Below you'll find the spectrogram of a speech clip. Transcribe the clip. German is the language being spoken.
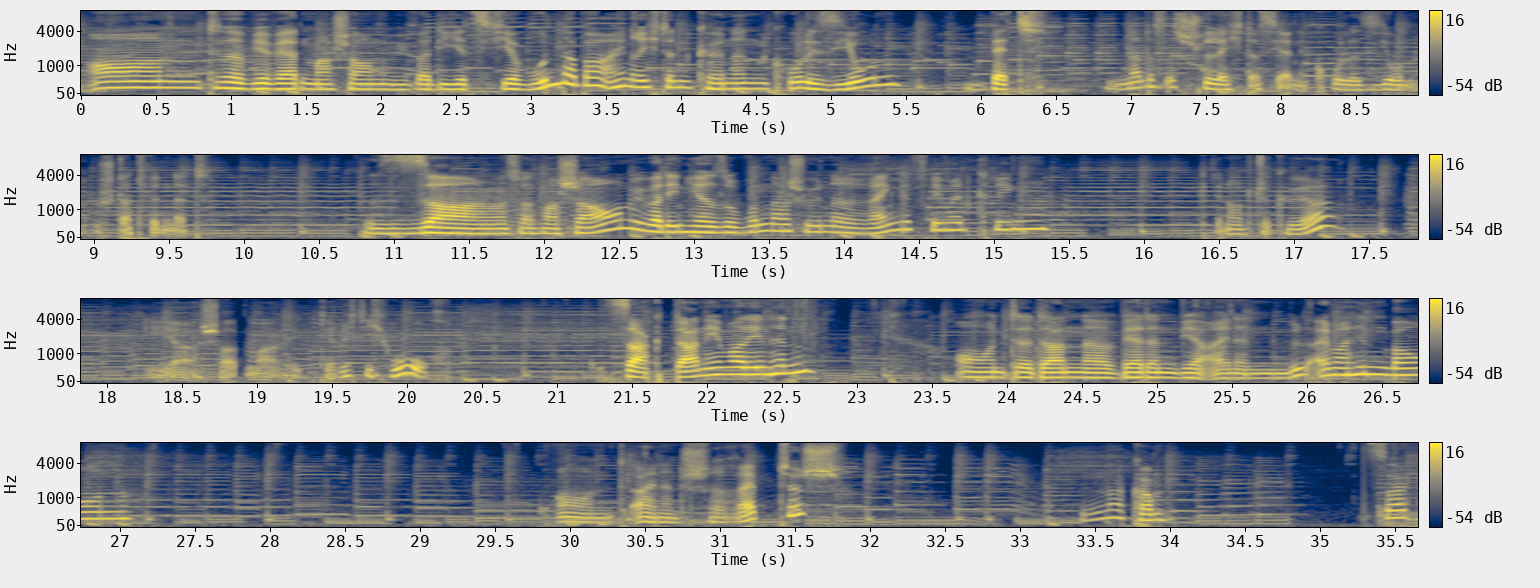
Und äh, wir werden mal schauen, wie wir die jetzt hier wunderbar einrichten können. Kollision, Bett. Na, das ist schlecht, dass hier eine Kollision stattfindet. So, dann müssen wir mal schauen, wie wir den hier so wunderschön reingefriemelt kriegen. Geht der noch ein Stück höher? Ja, schaut mal, liegt der richtig hoch. Zack, da nehmen wir den hin. Und äh, dann äh, werden wir einen Mülleimer hinbauen. Und einen Schreibtisch. Na komm. Zack.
